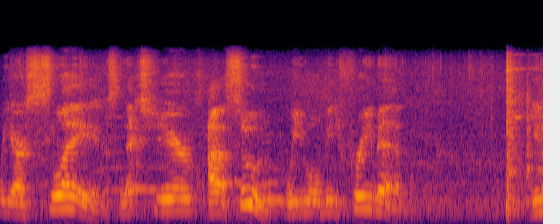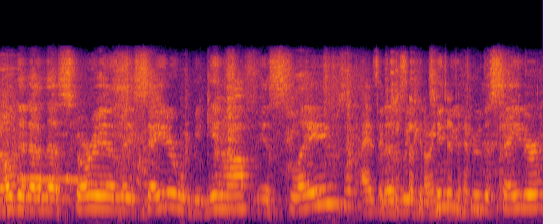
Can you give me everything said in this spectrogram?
We are slaves. Next year, uh, soon, we will be free men. You know that on the story in the Seder, we begin off as slaves, Isaac and as we continue him. through the Seder,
